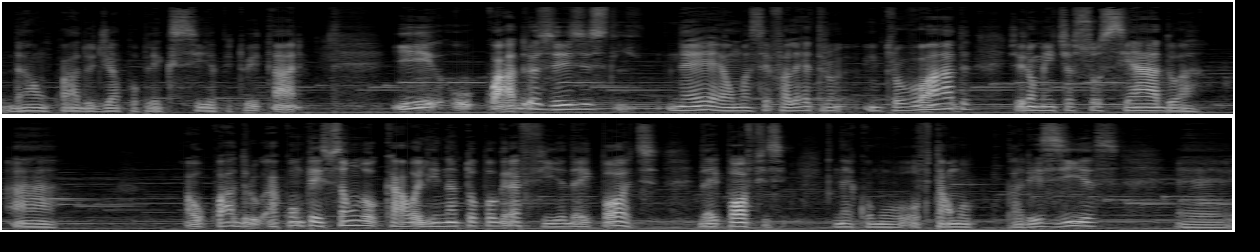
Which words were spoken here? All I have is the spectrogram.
dar um quadro de apoplexia pituitária. E o quadro, às vezes, né, é uma cefaleia entrovoada, geralmente associado a, a, ao quadro, a compressão local ali na topografia da hipótese, da hipófise, né, como oftalmoparesias, é,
